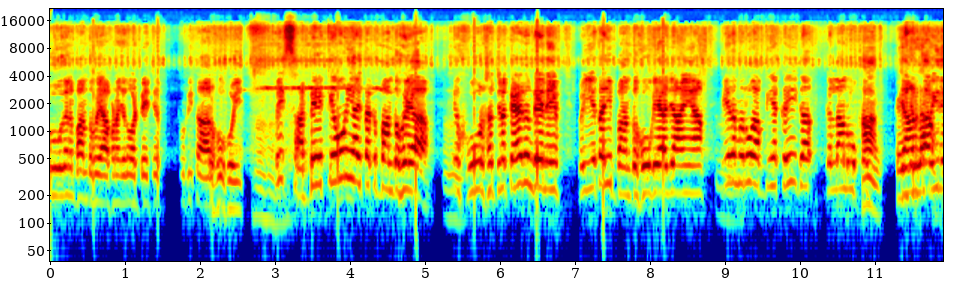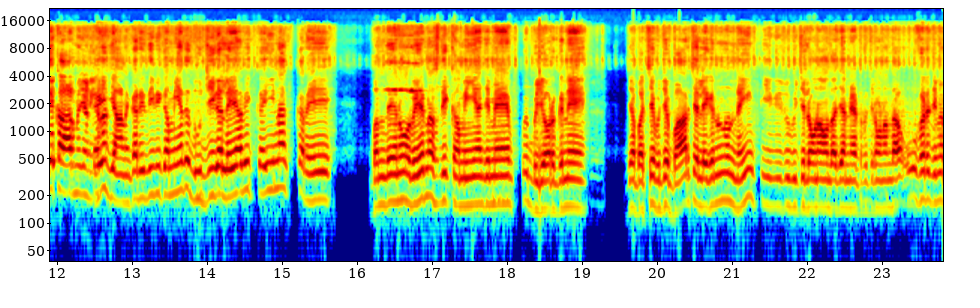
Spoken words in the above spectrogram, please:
2 ਦਿਨ ਬੰਦ ਹੋਇਆ ਆਪਣਾ ਜਦੋਂ ਅੱਡੇ 'ਚ ਤੁਹਾਡੀ ਤਾਰ ਹੋ ਹੋਈ। ਬਈ ਸਾਡੇ ਕਿਉਂ ਨਹੀਂ ਅੱਜ ਤੱਕ ਬੰਦ ਹੋਇਆ? ਤੇ ਹੋਰ ਸੱਜਣ ਕਹਿ ਦਿੰਦੇ ਨੇ ਬਈ ਇਹ ਤਾਂ ਜੀ ਬੰਦ ਹੋ ਗਿਆ ਜਾਂ ਆਏ ਆ। ਵੀ ਇਹਦਾ ਮਤਲਬ ਆਪਦੀਆਂ ਕਈ ਗੱਲਾਂ ਲੋਕ ਜਾਣਕਾਰੀ ਦੇ ਕਾਰਨ ਜਾਣੀਆਂ ਕਈ ਜਾਣਕਾਰੀ ਦੀ ਵੀ ਕਮੀ ਹੈ ਤੇ ਦੂਜੀ ਗੱਲ ਇਹ ਆ ਵੀ ਕਈ ਨਾ ਘਰੇ ਬੰਦੇ ਨੂੰ ਅਵੇਅਰਨੈਸ ਦੀ ਕਮੀ ਆ ਜਿਵੇਂ ਕੋਈ ਬਜ਼ੁਰਗ ਨੇ ਜਾਂ ਬੱਚੇ ਬੁੱਚੇ ਬਾਹਰ ਚਲੇ ਗਏ ਉਹਨਾਂ ਨੂੰ ਨਹੀਂ ਟੀਵੀ ਟੂਵੀ ਚਲਾਉਣਾ ਆਉਂਦਾ ਜਾਂ ਨੈਟ ਤੇ ਚਲਾਉਣਾ ਆਉਂਦਾ ਉਹ ਫਿਰ ਜਿਵੇਂ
